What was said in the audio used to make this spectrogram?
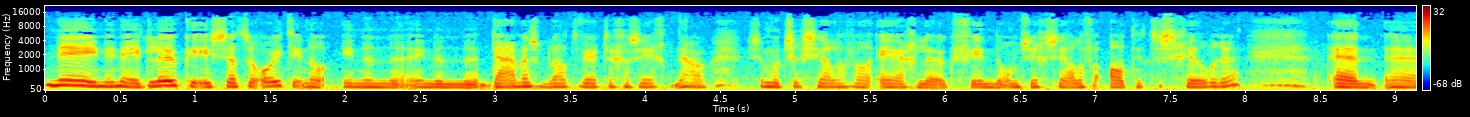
Nee, nee, nee. Het leuke is dat er ooit in, in, een, in een damesblad werd er gezegd... nou, ze moet zichzelf wel erg leuk vinden om zichzelf altijd te schilderen. En uh,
